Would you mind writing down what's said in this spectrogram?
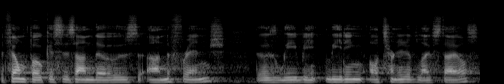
The film focuses on those on the fringe, those leading alternative lifestyles.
